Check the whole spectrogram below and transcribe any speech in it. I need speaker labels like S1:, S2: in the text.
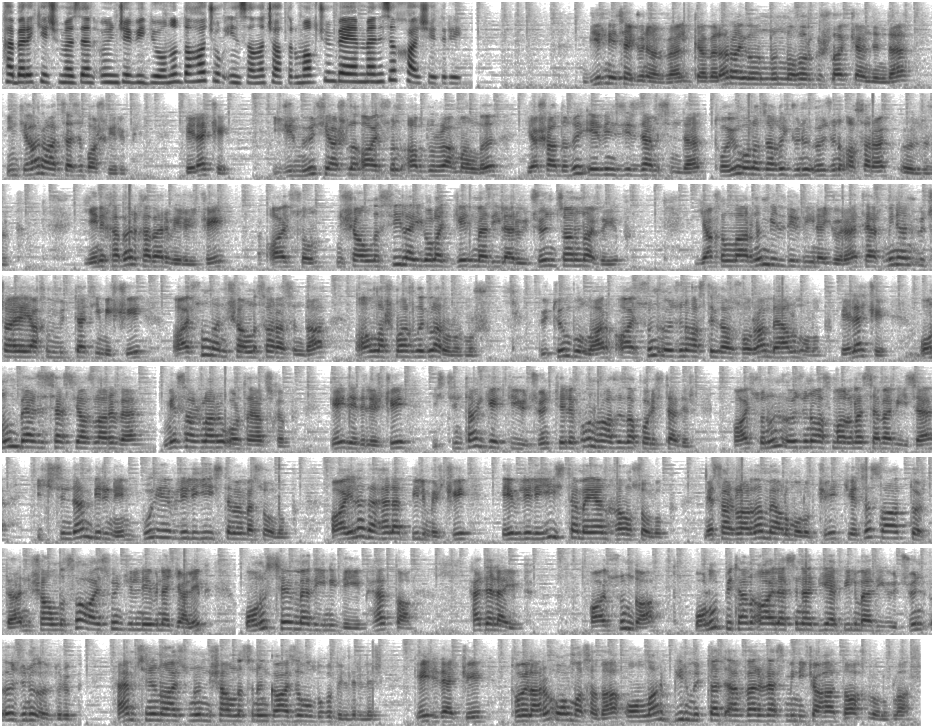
S1: Xəbərə keçməzdən öncə videonu daha çox insana çatdırmaq üçün bəyənmənizi xahiş edirik.
S2: Bir neçə gün əvvəl Qəbələ rayonunun Nohur Qışlaq kəndində intihar hadisəsi baş verib. Belə ki, 23 yaşlı Aysun Abdurrahmanlı yaşadığı evin zirzəmisində toyu olacağı günü özünü asaraq öldürüb. Yeni xəbər xəbər verir ki, Aysun nişanlısı ilə yola getmədikləri üçün canına qıyıb. Yaxınlarının bildirdiyinə görə təxminən 3 aya yaxın müddət imiş ki, Aysunla nişanlısı arasında anlaşmazlıqlar olurmuş. Bütün bunlar Aysun özünü asdıqdan sonra məlum olub. Belə ki, onun bəzi səs yazıları və mesajları ortaya çıxıb. Qeyd edilir ki, istintaq getdiyi üçün telefon hazırda polisdədir. Aysunun özünü asmağına səbəb isə ikisindən birinin bu evliliyi istəməməsi olub. Ailə də hələ bilmir ki, evliliyi istəməyən hansı olub. Mesajlardan məlum olub ki, gecə saat 4-də nişanlısı Aysungilin evinə gəlib, onu sevmədiyini deyib, hətta hədələyib. Aysun da olub bitən ailəsinə deyə bilmədiyi üçün özünü öldürüb. Həmçinin Aysunun nişanlısının qazi olduğu bildirilir. Qeyd edək ki, toyları olmasa da onlar bir müddət əvvəl rəsmi nikaha daxil olublar.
